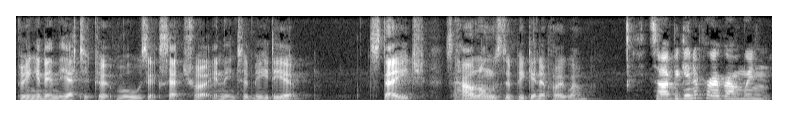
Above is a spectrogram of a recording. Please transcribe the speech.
bringing in the etiquette rules, etc., in the intermediate stage. So, how long is the beginner program? So, our beginner program when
